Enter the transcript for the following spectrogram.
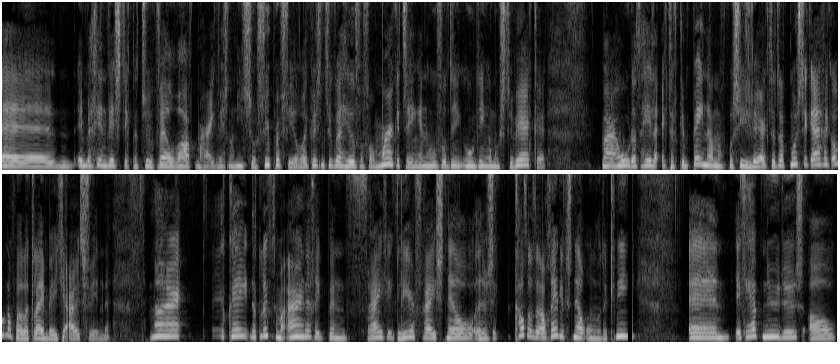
In het begin wist ik natuurlijk wel wat, maar ik wist nog niet zo superveel. Ik wist natuurlijk wel heel veel van marketing en hoeveel hoe dingen moesten werken. Maar hoe dat hele Active Campaign dan nog precies werkte, dat moest ik eigenlijk ook nog wel een klein beetje uitvinden. Maar oké, dat lukte me aardig. Ik ben vrij, ik leer vrij snel. Dus ik had het al redelijk snel onder de knie. En ik heb nu dus al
